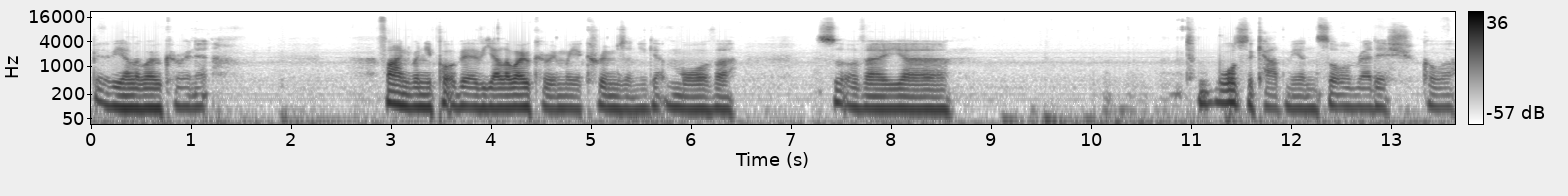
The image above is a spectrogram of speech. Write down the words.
Bit of yellow ochre in it find when you put a bit of yellow ochre in with your crimson you get more of a sort of a uh, towards the cadmium sort of reddish colour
